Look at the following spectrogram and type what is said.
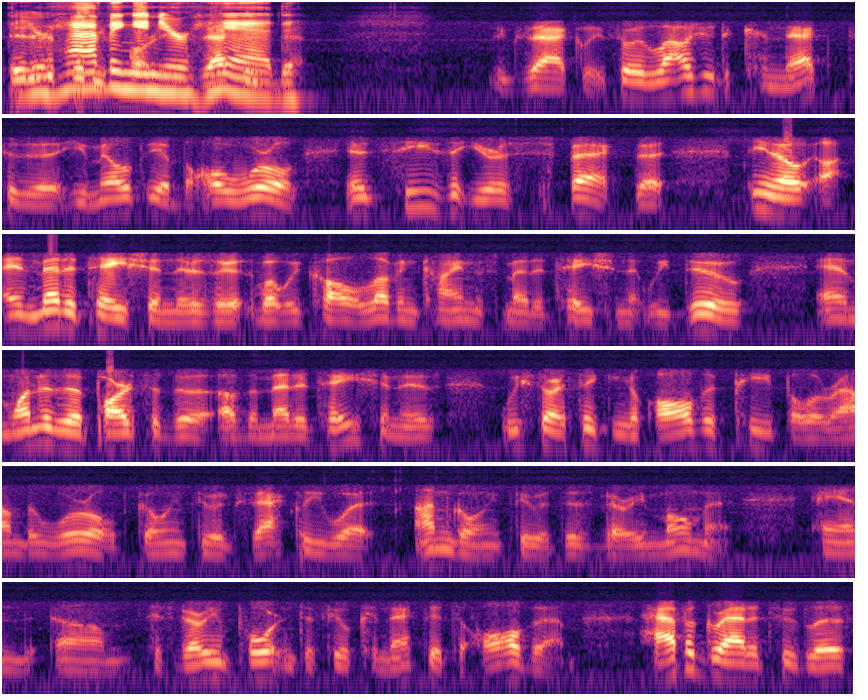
that you're having in your exactly head. Exactly. So it allows you to connect to the humility of the whole world. It sees that you're a speck. That you know, uh, in meditation, there's a, what we call loving kindness meditation that we do, and one of the parts of the of the meditation is we start thinking of all the people around the world going through exactly what I'm going through at this very moment, and um, it's very important to feel connected to all of them. Have a gratitude list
